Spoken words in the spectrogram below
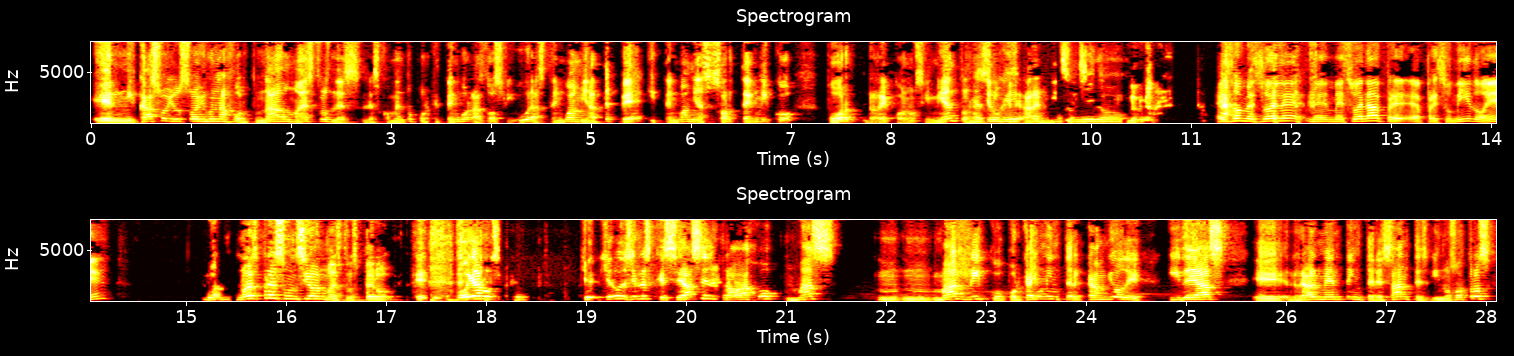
En mi caso, yo soy un afortunado, maestros, les, les comento porque tengo las dos figuras, tengo a mi ATP y tengo a mi asesor técnico por reconocimiento. No quiero generar en mí. Eso me, suele, me, suena eh, presumido, ¿eh? No, es presunción, maestros, pero eh, voy a los... Quiero decirles que se hace el trabajo más, más rico porque hay un intercambio de ideas eh, realmente interesantes y nosotros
